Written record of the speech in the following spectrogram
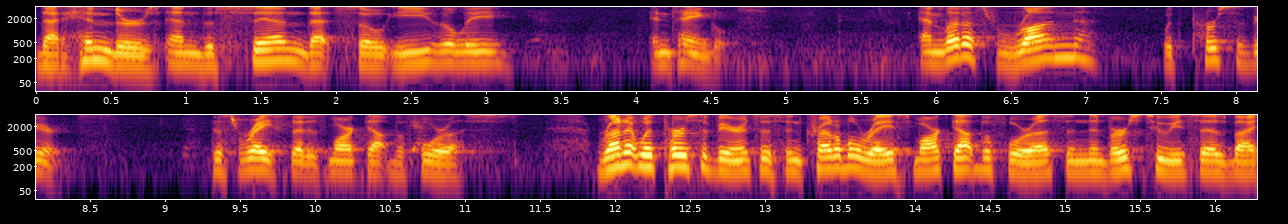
that hinders and the sin that so easily entangles. And let us run with perseverance this race that is marked out before us. Run it with perseverance, this incredible race marked out before us. And then, verse 2, he says, by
